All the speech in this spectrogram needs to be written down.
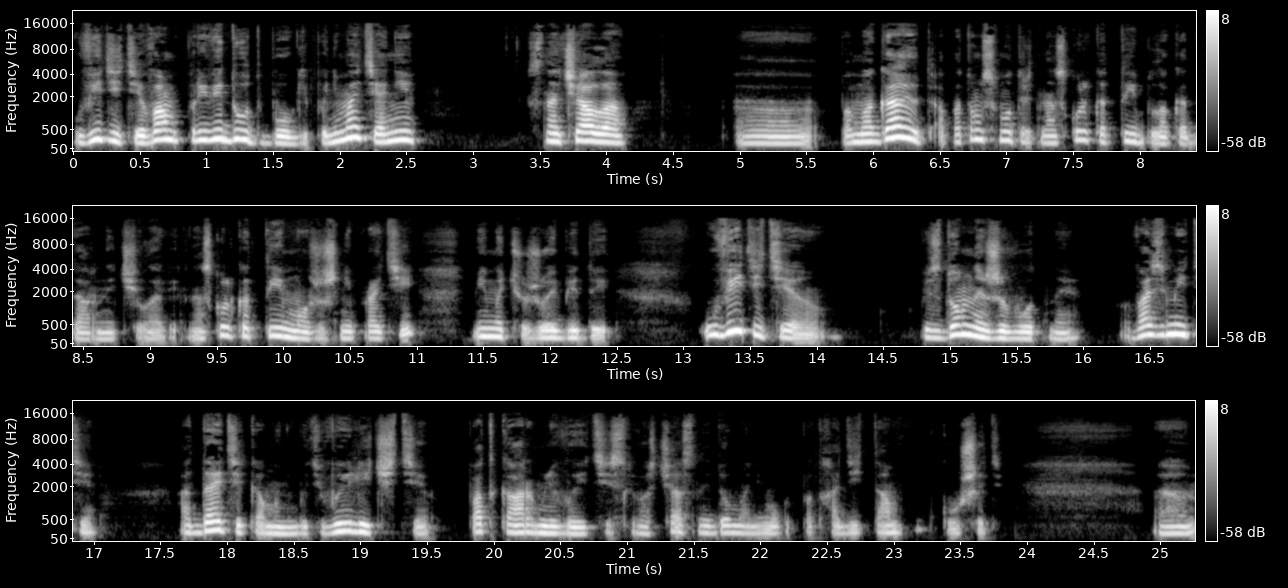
Увидите, вам приведут боги, понимаете? Они сначала э, помогают, а потом смотрят, насколько ты благодарный человек, насколько ты можешь не пройти мимо чужой беды. Увидите бездомные животные, возьмите, отдайте кому-нибудь, вылечите, подкармливаете. Если у вас частный дом, они могут подходить там, кушать. Э,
